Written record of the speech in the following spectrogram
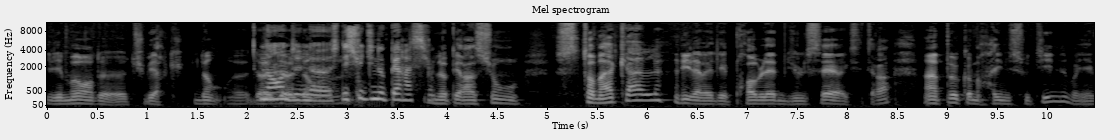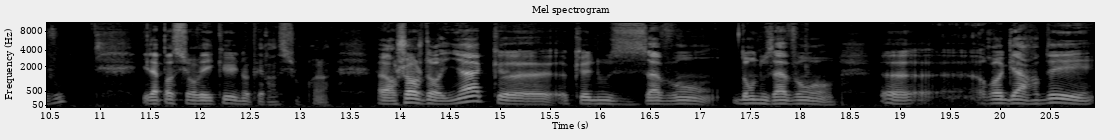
Il est mort de tuberculose. Non, euh, de, non, des suites d'une opération. Une opération stomacal, il avait des problèmes d'ulcère, etc. Un peu comme Haïm Soutine, voyez-vous. Il n'a pas survécu une opération. Voilà. Alors Georges d'Orignac, euh, que nous avons, dont nous avons euh, regardé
